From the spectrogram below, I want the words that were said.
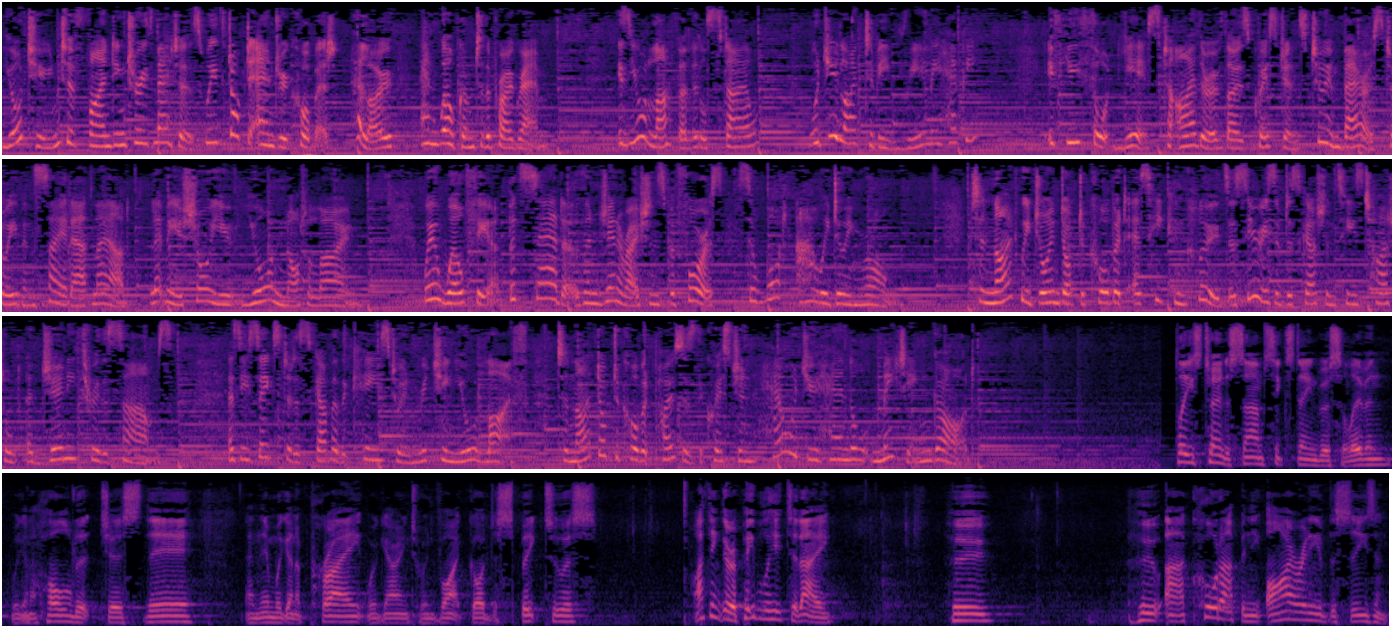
You're tuned to Finding Truth Matters with Dr. Andrew Corbett. Hello, and welcome to the program. Is your life a little stale? Would you like to be really happy? If you thought yes to either of those questions, too embarrassed to even say it out loud, let me assure you, you're not alone. We're wealthier but sadder than generations before us, so what are we doing wrong? Tonight we join Dr. Corbett as he concludes a series of discussions he's titled A Journey Through the Psalms. As he seeks to discover the keys to enriching your life, tonight Dr. Corbett poses the question How would you handle meeting God? Please turn to Psalm 16, verse 11. We're going to hold it just there, and then we're going to pray. We're going to invite God to speak to us. I think there are people here today who, who are caught up in the irony of the season.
